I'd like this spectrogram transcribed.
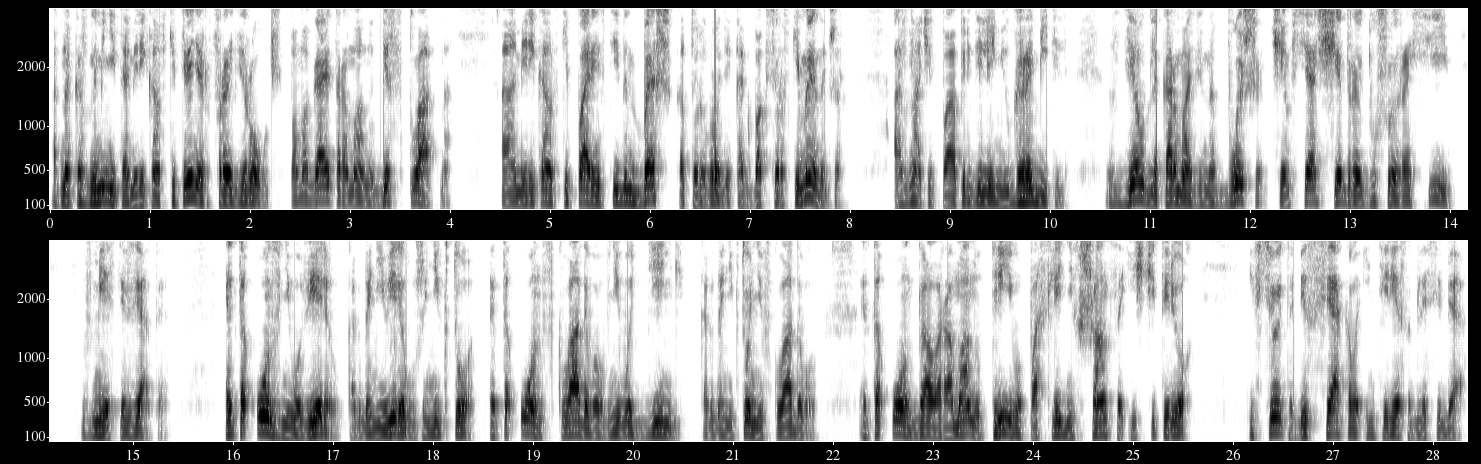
Однако знаменитый американский тренер Фредди Роуч помогает Роману бесплатно – а американский парень Стивен Бэш, который вроде как боксерский менеджер, а значит по определению грабитель, сделал для Кармазина больше, чем вся щедрая душой России вместе взятая. Это он в него верил, когда не верил уже никто. Это он вкладывал в него деньги, когда никто не вкладывал. Это он дал Роману три его последних шанса из четырех. И все это без всякого интереса для себя.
